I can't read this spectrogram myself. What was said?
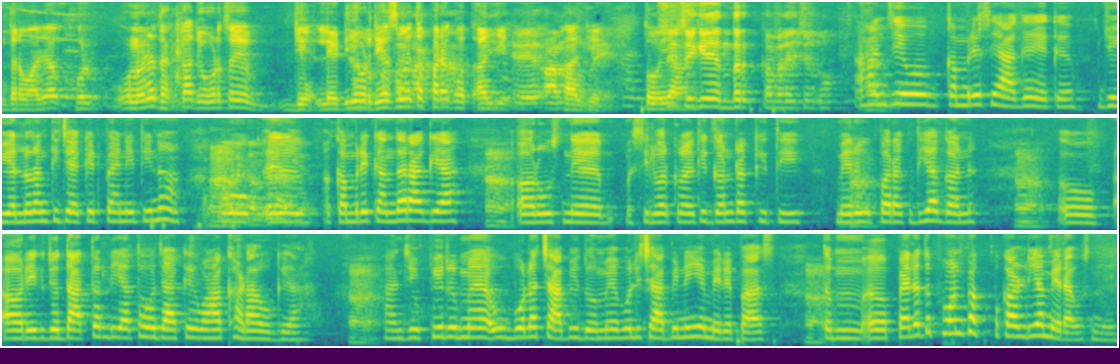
दरवाजा खोल उन्होंने धक्का जोर से जे- लेडी और जेंट्स में तो फर्क होता हाँ जी हाँ जी तो ਤੁਸੀਂ यहाँ ਸੀਗੇ ਅੰਦਰ ਕਮਰੇ ਚ ਉਦੋਂ हाँ जी वो कमरे से आ गए एक जो येलो रंग की जैकेट पहनी थी ना वो ए, कमरे के अंदर आ गया और उसने सिल्वर कलर की गन रखी थी मेरे ऊपर रख दिया गन ओ, और एक जो दातर लिया था वो जाके वहाँ खड़ा हो गया। हाँ। जी फिर मैं वो बोला चाबी दो। मैं बोली चाबी नहीं है मेरे पास। तो पहले तो फ़ोन पक, पकड़ लिया मेरा उसने।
